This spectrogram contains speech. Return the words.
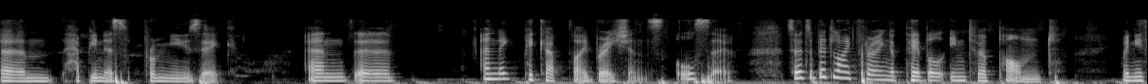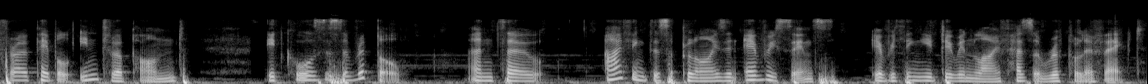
um, happiness from music. and uh, and they pick up vibrations also. So it's a bit like throwing a pebble into a pond. When you throw a pebble into a pond, it causes a ripple. And so I think this applies in every sense. Everything you do in life has a ripple effect.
